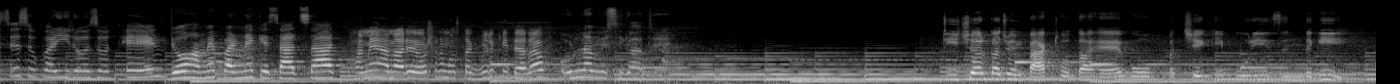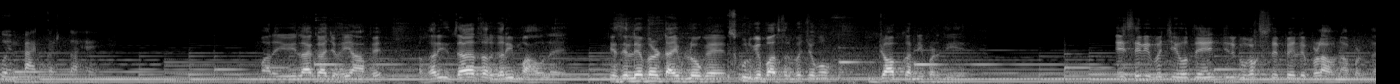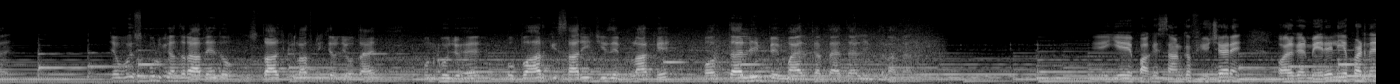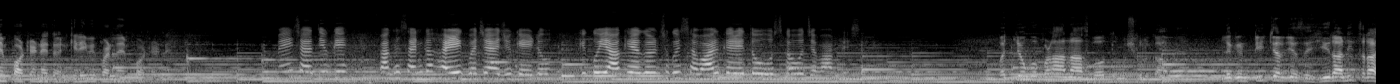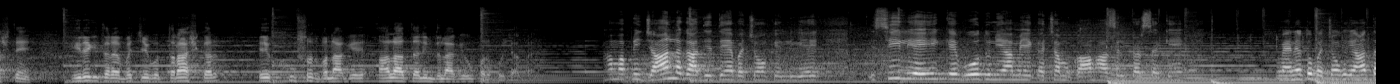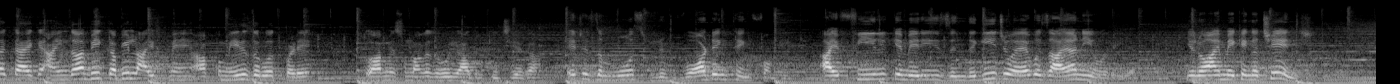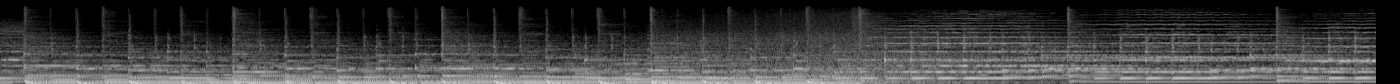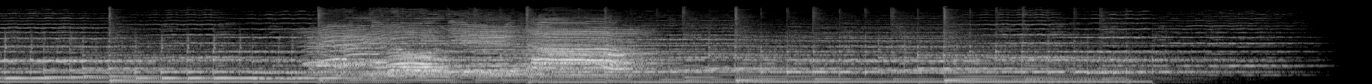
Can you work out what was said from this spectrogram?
Heroes होते हैं जो हमें पढ़ने के साथ साथ हमें हमारे रोशन मुस्तकबिल की तरफ़ उड़ना भी सिखाते हैं। टीचर का जो इम्पैक्ट होता है वो बच्चे की पूरी ज़िंदगी को इम्पैक्ट करता है। हमारे ये इलाका जो है यहाँ पे गरीब ज़्यादातर गरीब माहौल है। जैसे लेबर टाइप लोग हैं स्कूल के बाद फिर बच्चों को जॉब करनी पड़ती है। ऐसे भी बच्चे होते हैं जिनको वक्त से पहले बड़ा होना पड़ता है। जब वो स्कूल के अंदर आते हैं तो उस्ताद क्लास टीचर जो होता है उनको जो है वो बाहर की सारी चीज़ें भुला के और तालीम पे मायल करता है तालीम दिलाता है। ये पाकिस्तान का फ्यूचर है और अगर मेरे लिए पढ़ना इंपॉर्टेंट है तो इनके लिए भी पढ़ना इंपॉर्टेंट है। मैं चाहती हूँ कि पाकिस्तान का हर एक बच्चा एजुकेट हो कि कोई आके अगर उनसे कोई सवाल करे तो उसका वो जवाब दे सके। बच्चों को पढ़ाना बहुत मुश्किल काम है लेकिन टीचर जैसे हीरा नहीं तराशते हैं। हीरे की तरह बच्चे को तराश कर एक खूबसूरत बना के आला तलीम दिला के ऊपर हो जाता है। हम अपनी जान लगा देते हैं बच्चों के लिए इसीलिए ही कि वो दुनिया में एक अच्छा मुकाम हासिल कर सकें। मैंने तो बच्चों को यहाँ तक कहा है कि आइंदा भी कभी लाइफ में आपको मेरी ज़रूरत पड़े तो आप मेरी सुमा का ज़रूर याद कीजिएगा it is the most rewarding thing for me I feel कि मेरी ज़िंदगी जो है वो ज़ाया नहीं हो रही है। You know I am making a change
